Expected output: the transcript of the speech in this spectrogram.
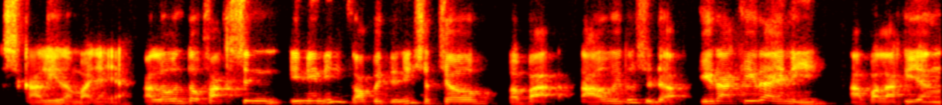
sekali tampaknya ya. Kalau untuk vaksin ini nih COVID ini sejauh Bapak tahu itu sudah kira-kira ini apalagi yang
